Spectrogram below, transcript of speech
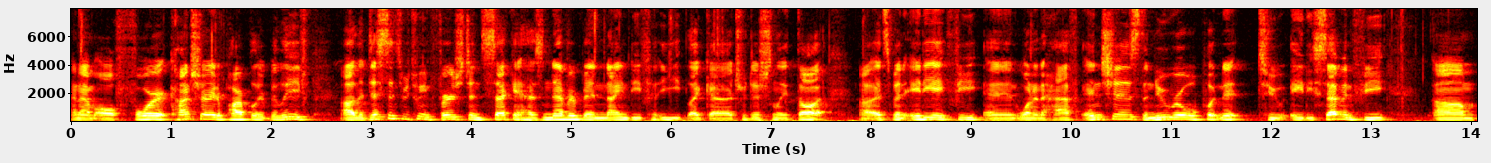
and I'm all for it. Contrary to popular belief, uh, the distance between first and second has never been 90 feet like uh, traditionally thought. Uh, it's been 88 feet and one and a half inches. The new rule will put it to 87 feet. Um,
